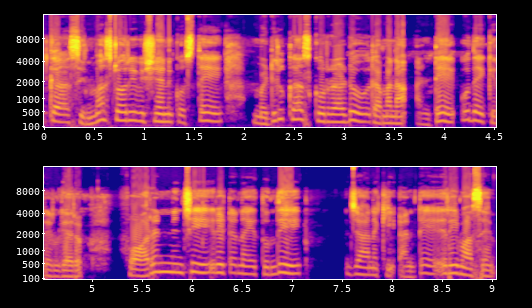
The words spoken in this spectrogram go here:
ఇక సినిమా స్టోరీ విషయానికి వస్తే మిడిల్ క్లాస్ కుర్రాడు రమణ అంటే ఉదయ్ కిరణ్ గారు. ఫారెన్ నుంచి రిటర్న్ అవుతుంది జానకి అంటే రీమాసేన్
